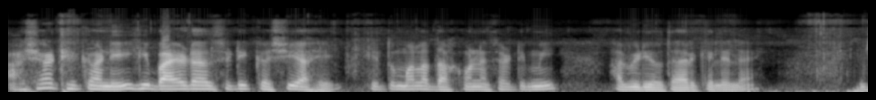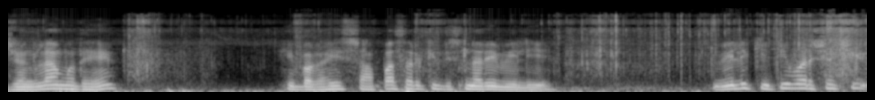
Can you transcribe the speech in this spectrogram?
अशा ठिकाणी ही बायोडायव्हर्सिटी कशी आहे हे तुम्हाला दाखवण्यासाठी मी हा व्हिडिओ तयार केलेला आहे. जंगलामध्ये ही बघा ही सापासारखी दिसणारी वेली आहे. वेली किती वर्षाची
